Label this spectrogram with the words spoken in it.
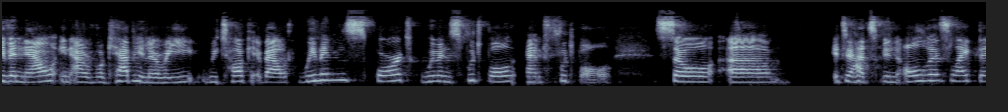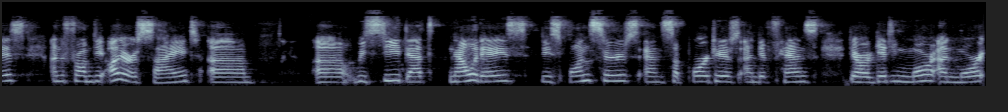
Even now, in our vocabulary, we talk about women's sport, women's football, and football. So um, it has been always like this. And from the other side, um, uh, we see that nowadays the sponsors and supporters and the fans they are getting more and more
